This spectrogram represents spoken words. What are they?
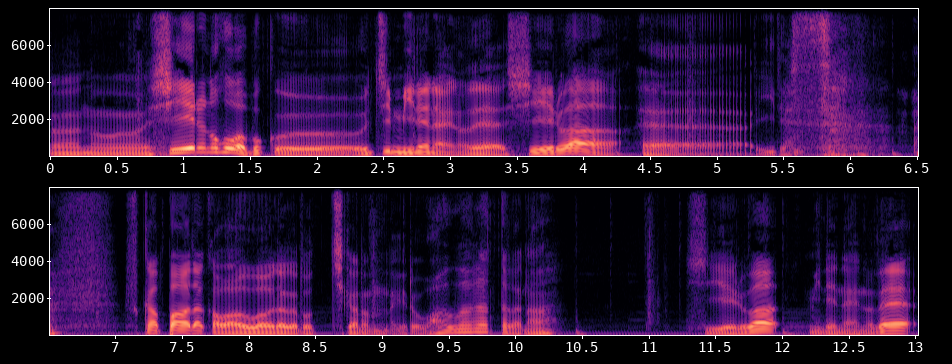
あの CL の方は僕、うち見れないので、CL は、え、いいです。スカパーだかワウワウだかどっちかなんだけど、ワウワウだったかな ?CL は見れないので、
